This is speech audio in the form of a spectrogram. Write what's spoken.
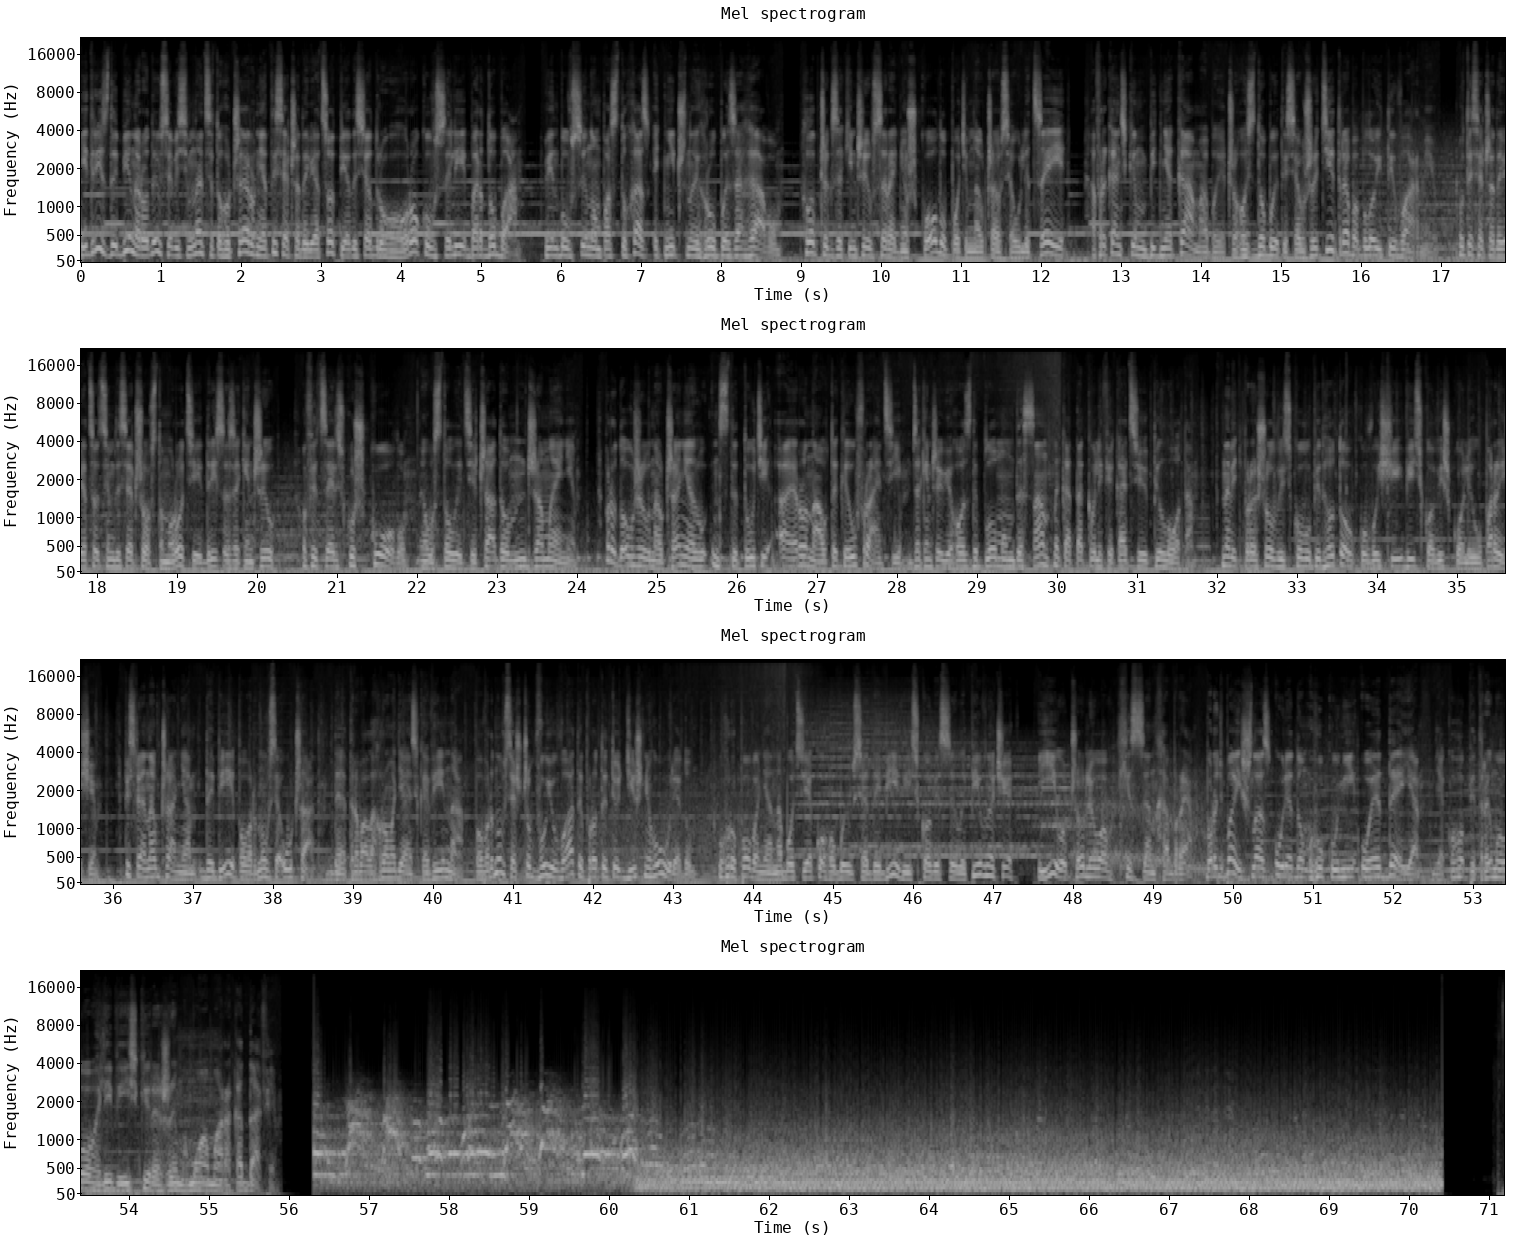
Ідріс Дебі народився 18 червня 1952 року в селі Бердоба. Він був сином пастуха з етнічної групи Загаву. Хлопчик закінчив середню школу, потім навчався у ліцеї. Африканським біднякам, аби чогось добитися в житті, треба було йти в армію. У 1976 році Ідріс закінчив офіцерську школу у столиці Чаду Нджамені. Продовжив навчання в інституті аеронавтики у Франції. Закінчив його з дипломом десантника та кваліфікацією пілота. Навіть пройшов військову підготовку в вищій військовій школі у Парижі. Після навчання Дебі повернувся у Чад, де тривала громадянська війна. Повернувся, щоб воювати проти тодішнього уряду, угруповання, на боці якого бився Дебі, військові сили півночі. Її очолював Хіссен Хабре. Боротьба йшла з урядом Гукуні Уедея, якого підтримував лівійський режим Муамара Каддафі.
